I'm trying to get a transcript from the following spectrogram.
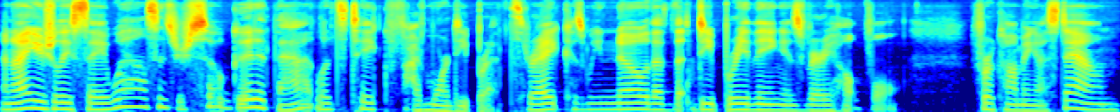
And I usually say, well, since you're so good at that, let's take five more deep breaths, right? Because we know that the deep breathing is very helpful for calming us down.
